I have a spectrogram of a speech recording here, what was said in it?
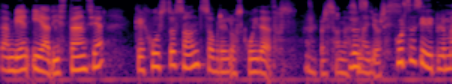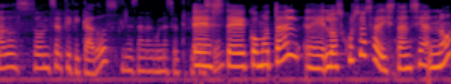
también y a distancia que justo son sobre los cuidados a personas los mayores. ¿Cursos y diplomados son certificados? ¿Les dan alguna certificación? Este, como tal, eh, los cursos a distancia no,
